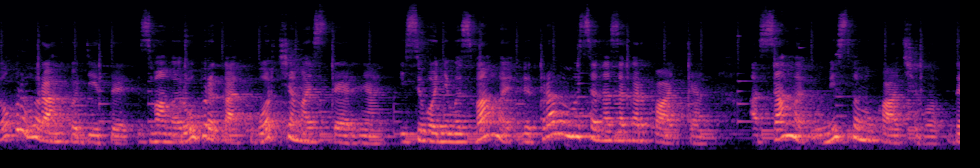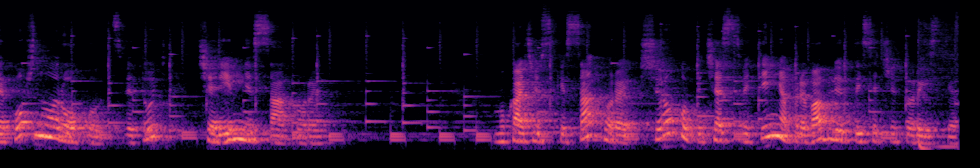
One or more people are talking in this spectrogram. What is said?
Доброго ранку, діти! З вами рубрика Творча майстерня. І сьогодні ми з вами відправимося на Закарпаття, а саме у місто Мукачево, де кожного року цвітуть чарівні сакури. Мукачевські сакури щороку під час цвітіння приваблюють тисячі туристів.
